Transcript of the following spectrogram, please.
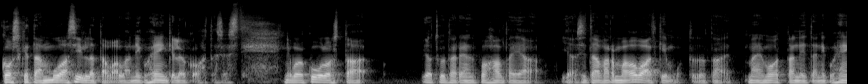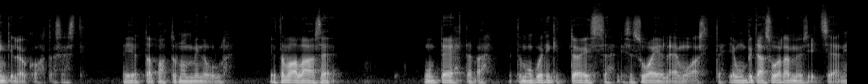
kosketa mua sillä tavalla niin kuin henkilökohtaisesti. Ne voi kuulostaa jotkut tarinat pahalta ja, ja sitä varmaan ovatkin, mutta tota, et mä en voi ottaa niitä niin kuin henkilökohtaisesti. Ne ei ole tapahtunut minulle. Ja tavallaan se mun tehtävä, että mä oon kuitenkin töissä, niin se suojelee mua sitten. Ja mun pitää suojella myös itseäni.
